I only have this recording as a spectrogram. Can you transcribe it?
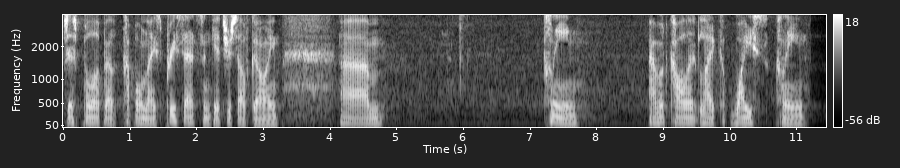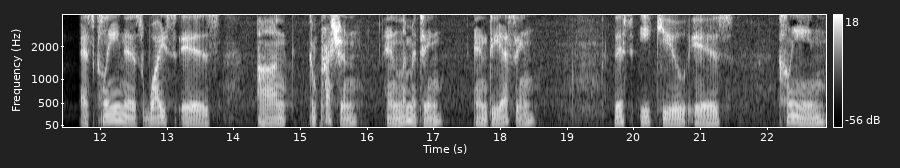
just pull up a couple nice presets and get yourself going. Um, clean. I would call it like Weiss clean. As clean as Weiss is on compression and limiting and de-essing, this EQ is clean,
